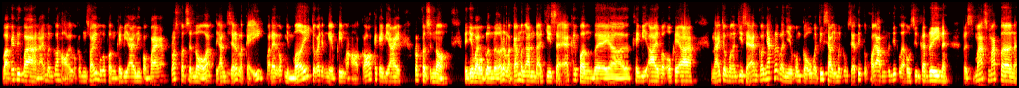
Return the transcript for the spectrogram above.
Và cái thứ ba hồi nãy mình có hỏi và công xoáy một cái phần KPI liên phòng ban cross functional á, thì anh chia sẻ rất là kỹ và đây là góc nhìn mới cho các doanh nghiệp khi mà họ có cái KPI cross functional thì như vậy một lần nữa rất là cảm ơn anh đã chia sẻ cái phần về ờ, KPI và OKR nãy trong phần anh chia sẻ anh có nhắc rất là nhiều công cụ mà trước sau thì mình cũng sẽ tiếp tục hỏi anh thứ nhất là Hosin Kanri nè rồi Smart Smarter nè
